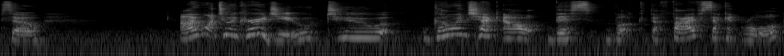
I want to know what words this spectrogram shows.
So, I want to encourage you to go and check out this book, The Five Second Rule.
